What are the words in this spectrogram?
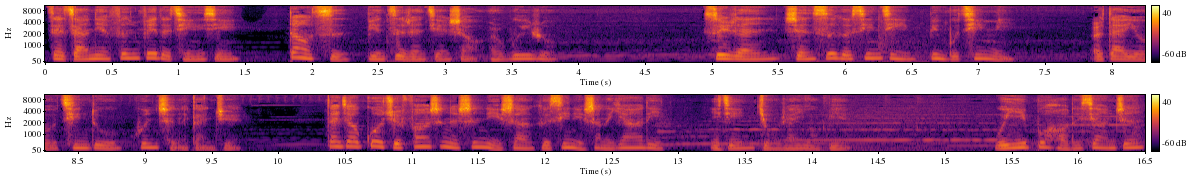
在杂念纷飞的情形到此便自然减少而微弱。虽然神思和心境并不清明，而带有轻度昏沉的感觉，但较过去发生的生理上和心理上的压力已经迥然有别。唯一不好的象征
